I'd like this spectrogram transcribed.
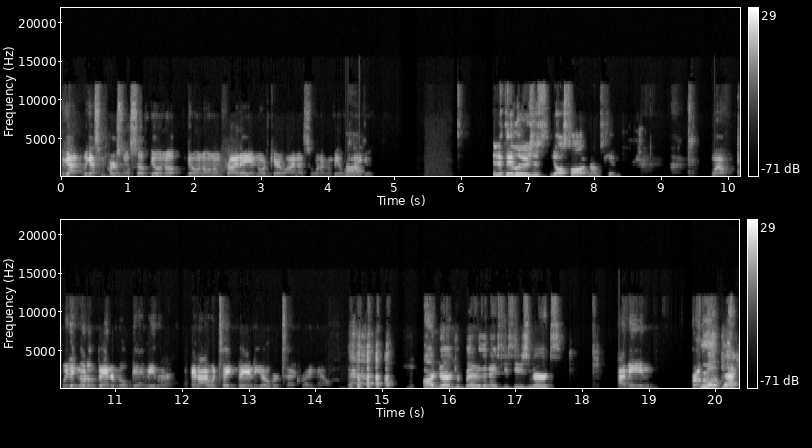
we got we got some personal stuff going up going on on Friday in North Carolina, so we're not gonna be able to Wow. make it. And if they lose, it's y'all's fault. No, I'm just kidding. Well, we didn't go to the Vanderbilt game either, and I would take Vandy over Tech right now. Our nerds are better than ACC's nerds. I mean, bro, Bro, that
